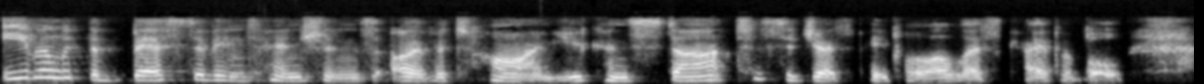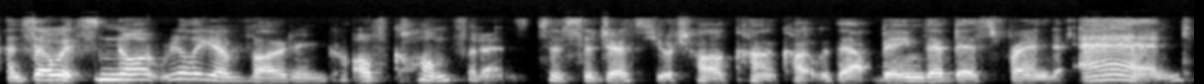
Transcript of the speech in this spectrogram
even with the best of intentions over time, you can start to suggest people are less capable. And so it's not really a voting of confidence to suggest your child can't cope without being their best friend. And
